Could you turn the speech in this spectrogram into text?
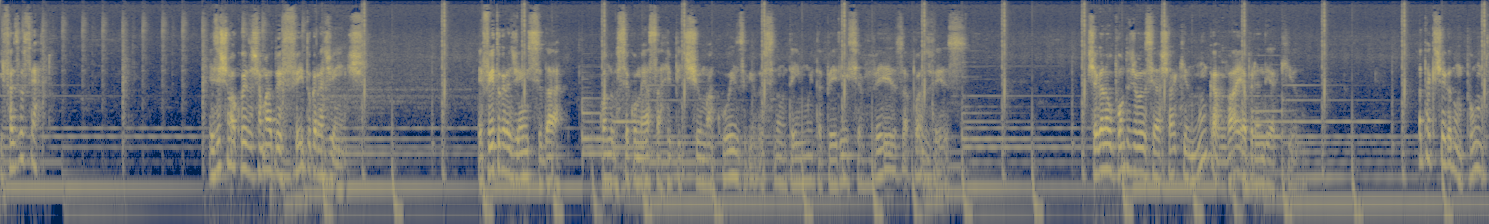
e fazer o certo. Existe uma coisa chamada efeito gradiente. Efeito gradiente se dá quando você começa a repetir uma coisa que você não tem muita perícia vez após vez. Chegando ao ponto de você achar que nunca vai aprender aquilo. Até que chega num ponto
